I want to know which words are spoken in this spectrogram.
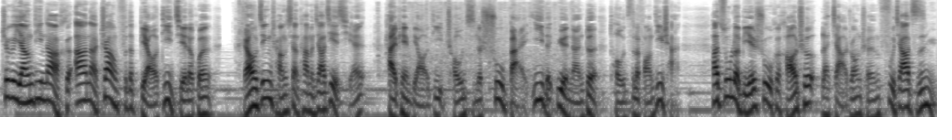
这个杨蒂娜和阿娜丈夫的表弟结了婚，然后经常向他们家借钱，还骗表弟筹集了数百亿的越南盾投资了房地产。他租了别墅和豪车来假装成富家子女，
